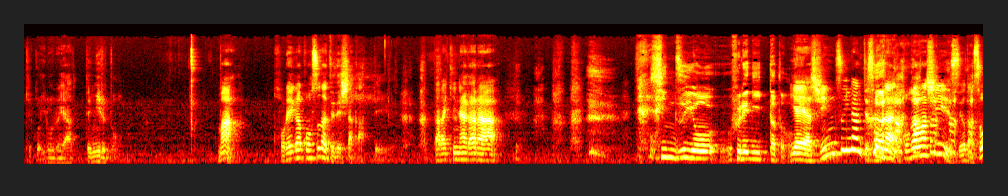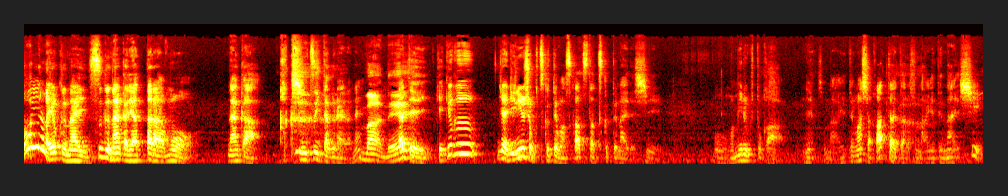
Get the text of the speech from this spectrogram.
結構いろいろやってみると。まあこれが子育てでしたかっていう。働きながら 真髄を触れに行ったと。いやいや真髄なんてそんな おこがましいですよ。だからそういうのがよくない。すぐなんかやったらもうなんか確信ついたぐらいだね。まあね。だって結局じゃあ離乳食作ってますか？っつったら作ってないですし。もうミルクとかねそんなあげてましたか？って言われたらそんなあげてないし。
